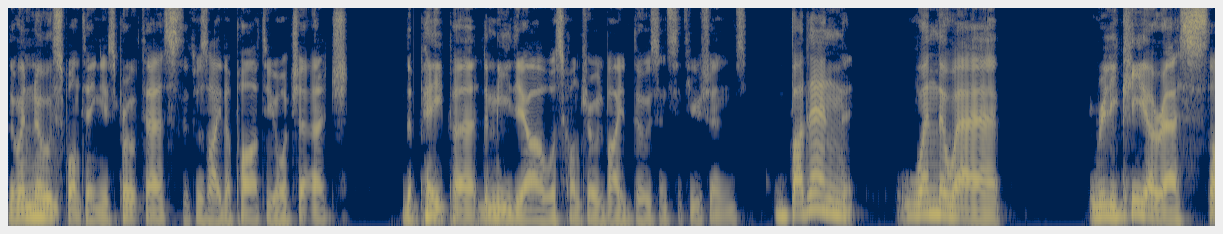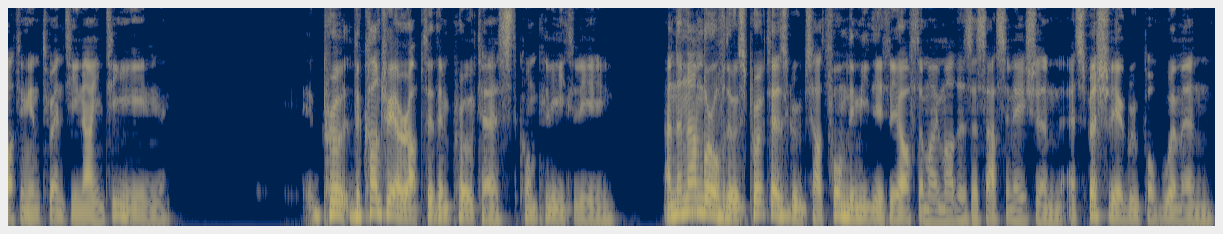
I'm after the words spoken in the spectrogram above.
There were no spontaneous protests. It was either party or church. The paper, the media was controlled by those institutions. But then when there were really key arrests starting in 2019, pro- the country erupted in protest completely and a number of those protest groups had formed immediately after my mother's assassination, especially a group of women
